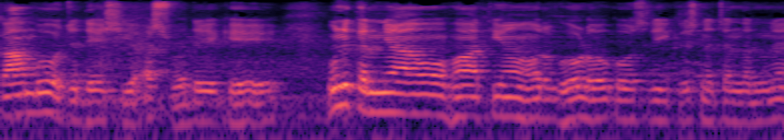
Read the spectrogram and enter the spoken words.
काम्बोज देशीय अश्व देखे। उन कन्याओं, हाथियों और घोड़ों को श्री कृष्ण चंद्र ने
